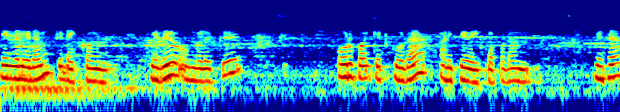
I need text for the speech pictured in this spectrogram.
எங்களிடம் கிடைக்கும். இது உங்களுக்கு ஒரு பாக்கெட் கூட அனுப்பி வைக்கப்படும். மிக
